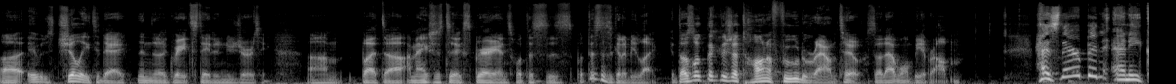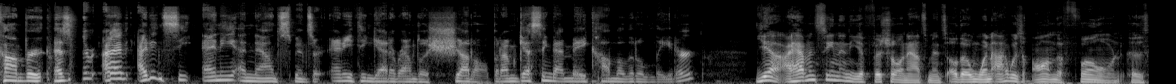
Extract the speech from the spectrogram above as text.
Uh, it was chilly today in the great state of New Jersey, um, but uh, I'm anxious to experience what this is what this is gonna be like. It does look like there's a ton of food around too, so that won't be a problem. Has there been any convert? Has there, I, I didn't see any announcements or anything yet around a shuttle, but I'm guessing that may come a little later. Yeah, I haven't seen any official announcements. Although when I was on the phone, because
